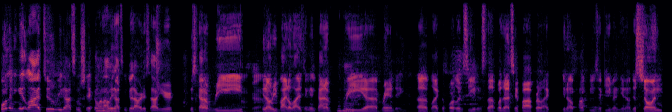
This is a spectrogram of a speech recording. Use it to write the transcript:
Portland can get live too. We got some shit going on. We Mhm. got some good artists out here. Just kind of re, Okay. you know, revitalizing and kind of Mhm. re uh, branding of like the Portland scene and stuff, whether that's hip hop or like you know punk music, even you know, just showing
